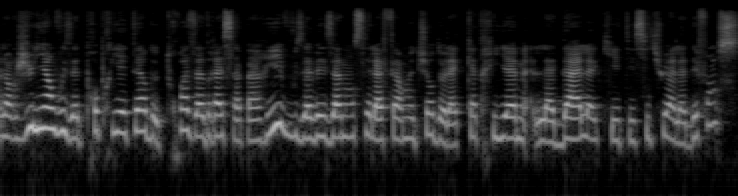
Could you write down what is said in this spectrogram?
Alors Julien, vous êtes propriétaire de trois adresses à Paris. Vous avez annoncé la fermeture de la quatrième, la Dalle, qui était située à la Défense,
